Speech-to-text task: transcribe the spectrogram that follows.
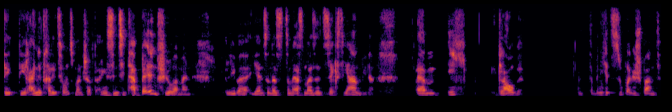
die, die, reine Traditionsmannschaft. Eigentlich sind sie Tabellenführer, mein lieber Jens, und das ist zum ersten Mal seit sechs Jahren wieder. Ähm, ich glaube, und da bin ich jetzt super gespannt,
